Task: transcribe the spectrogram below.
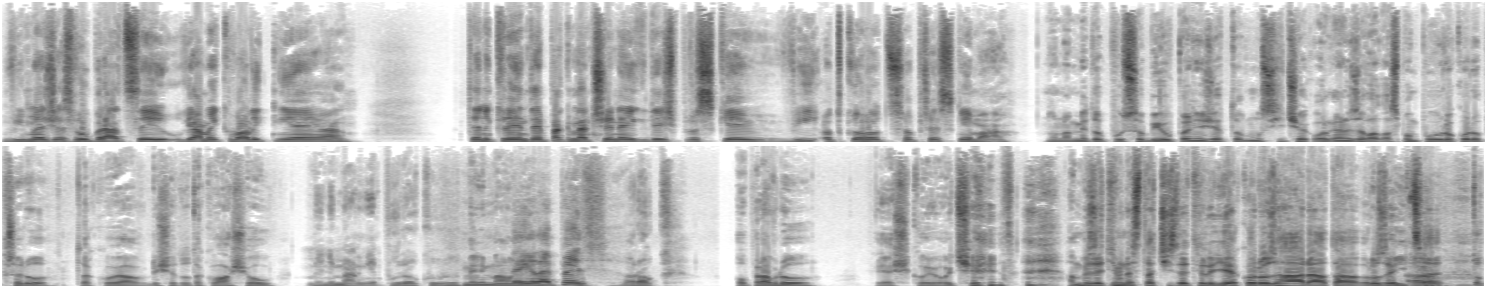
víme, že svou práci uděláme kvalitně a ten klient je pak nadšený, když prostě ví od koho, co přesně má. No na mě to působí úplně, že to musí člověk organizovat aspoň půl roku dopředu, taková, když je to taková show. Minimálně půl roku. Minimálně. Nejlépe rok. Opravdu? Ješko, jo, či. A mezi tím nestačí se ty lidi jako rozhádat a rozejít se. A To,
